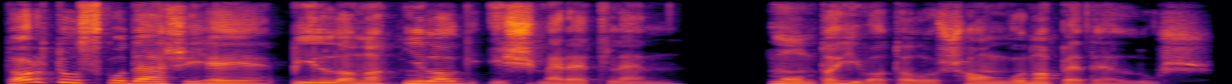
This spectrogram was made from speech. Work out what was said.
Tartózkodási helye pillanatnyilag ismeretlen, mondta hivatalos hangon a pedellus.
